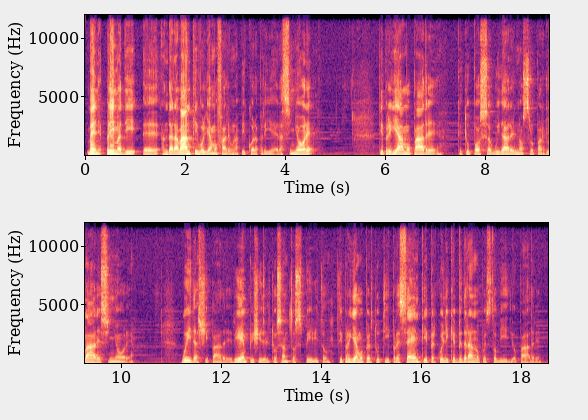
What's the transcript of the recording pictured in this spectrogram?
Bene, prima di eh, andare avanti vogliamo fare una piccola preghiera. Signore, ti preghiamo Padre che tu possa guidare il nostro parlare, Signore. Guidaci, Padre, riempici del tuo Santo Spirito. Ti preghiamo per tutti i presenti e per quelli che vedranno questo video, Padre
